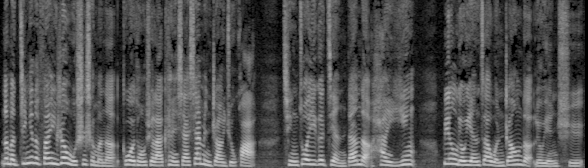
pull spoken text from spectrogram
那么今天的翻译任务是什么呢？各位同学来看一下下面这样一句话，请做一个简单的汉译英，并留言在文章的留言区。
